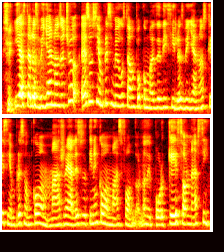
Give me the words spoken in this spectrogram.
Sí, Y hasta los villanos, de hecho, eso siempre sí me gustaba un poco más de DC, los villanos que siempre son como más reales, o sea, tienen como más fondo, ¿no? De por qué son así.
